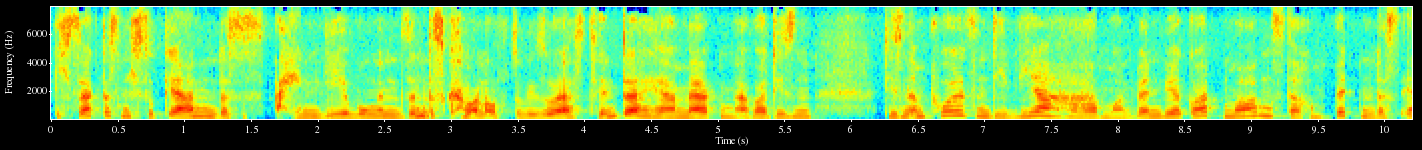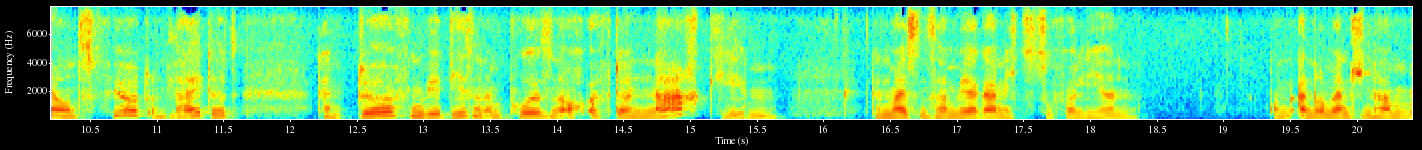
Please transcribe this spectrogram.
ich sage das nicht so gern, dass es Eingebungen sind, das kann man oft sowieso erst hinterher merken, aber diesen, diesen Impulsen, die wir haben und wenn wir Gott morgens darum bitten, dass er uns führt und leitet, dann dürfen wir diesen Impulsen auch öfter nachgeben. Denn meistens haben wir ja gar nichts zu verlieren. Und andere Menschen haben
